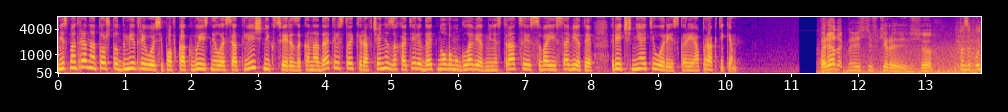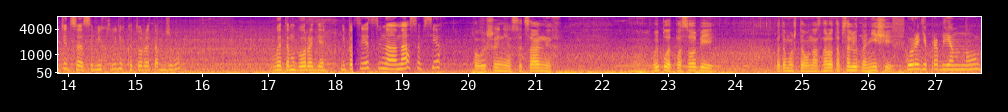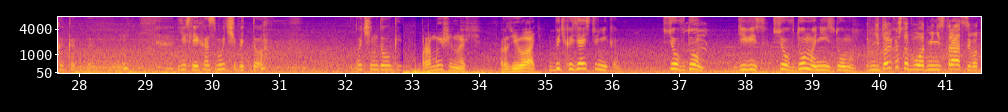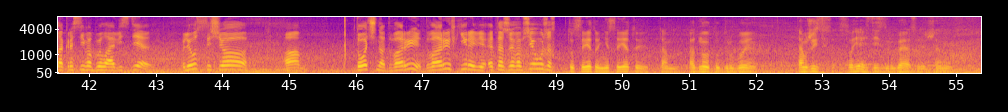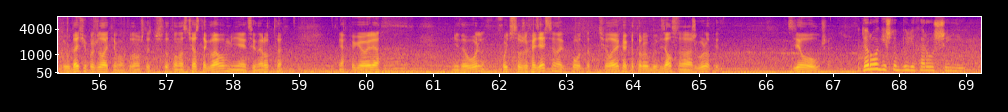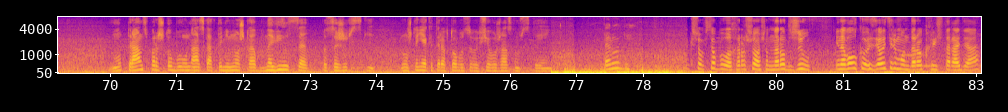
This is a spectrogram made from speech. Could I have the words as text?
Несмотря на то, что Дмитрий Осипов, как выяснилось, отличник в сфере законодательства, кировчане захотели дать новому главе администрации свои советы. Речь не о теории, скорее о практике. Порядок навести в Кирове, все. позаботиться о самих людях, которые там живут, в этом городе. Непосредственно о нас, о всех. повышение социальных э, выплат, пособий, потому что у нас народ абсолютно нищий. В городе проблем много, как бы. Если их озвучивать, то очень долго. промышленность развивать. быть хозяйственником. Все в дом. Девиз «Все в дом, а не из дома». не только чтобы у администрации вот так красиво было, а везде. Плюс еще а, точно дворы, дворы в Кирове, это же вообще ужас. Тут советую, не советую. Там одно, тут другое. Там жизнь своя, здесь другая совершенно. И удачи пожелать ему, потому что что-то у нас часто глава меняется, и народ-то, мягко говоря, недоволен. Хочется уже хозяйственного какого-то человека, который бы взялся на наш город и сделал его лучше. Дороги, чтобы были хорошие. Ну, транспорт, чтобы у нас как-то немножко обновился пассажирский. Потому что некоторые автобусы вообще в ужасном состоянии. Дороги. Чтобы все было хорошо, чтобы народ жил. И на Волково сделать ремонт дорог Христа ради, а?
